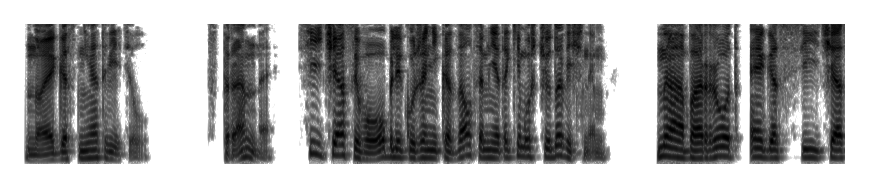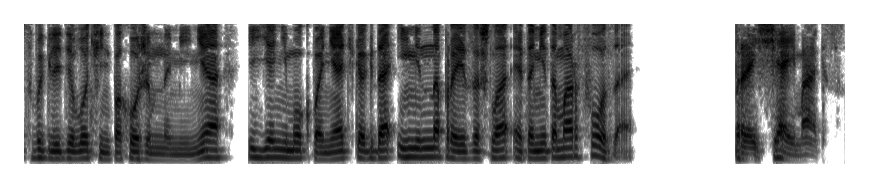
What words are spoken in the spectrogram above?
Но Эгос не ответил. Странно, сейчас его облик уже не казался мне таким уж чудовищным. Наоборот, Эгос сейчас выглядел очень похожим на меня, и я не мог понять, когда именно произошла эта метаморфоза. «Прощай, Макс»,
